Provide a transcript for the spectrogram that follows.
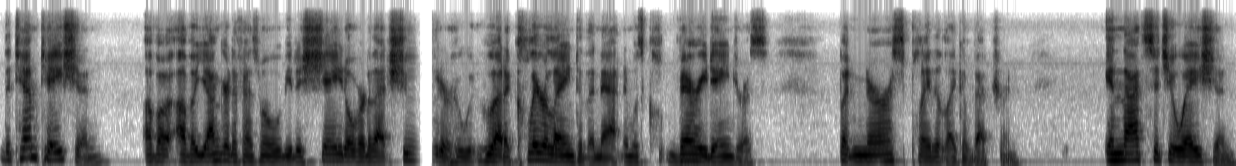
the temptation of a of a younger defenseman would be to shade over to that shooter who who had a clear lane to the net and was cl- very dangerous. But Nurse played it like a veteran. In that situation,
